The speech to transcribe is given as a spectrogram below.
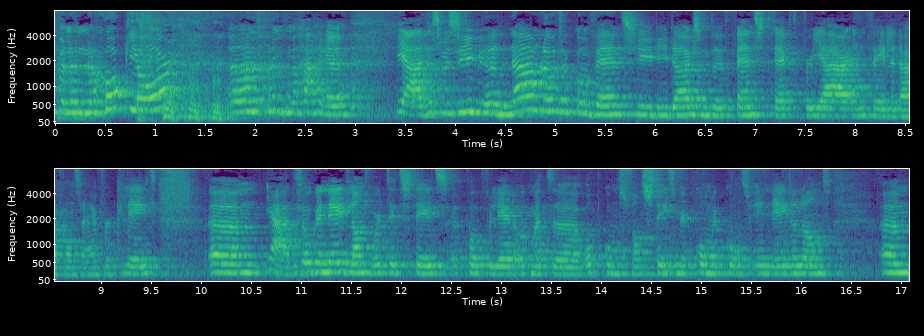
even een gokje hoor. Um, maar... Uh, ja, dus we zien een naamloze conventie die duizenden fans trekt per jaar en vele daarvan zijn verkleed. Um, ja, dus ook in Nederland wordt dit steeds uh, populairder, ook met de opkomst van steeds meer comic-cons in Nederland. Um,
